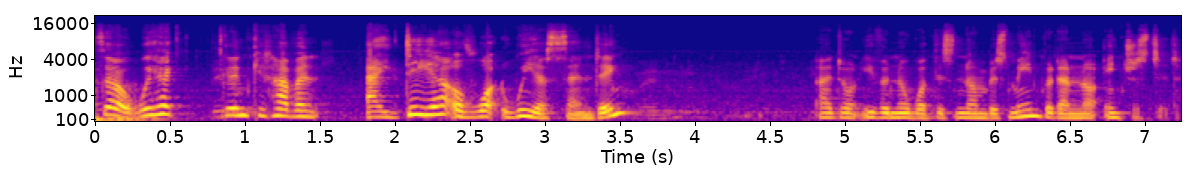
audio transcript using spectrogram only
So we can have an idea of what we are sending. I don't even know what these numbers mean, but I'm not interested.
